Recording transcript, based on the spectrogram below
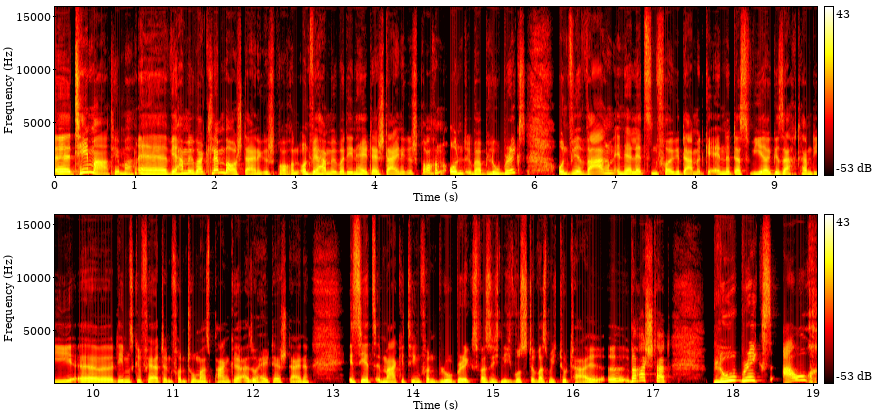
Äh, Thema. Thema. Äh, wir haben über Klemmbausteine gesprochen und wir haben über den Held der Steine gesprochen und über Blue Bricks. Und wir waren in der letzten Folge damit geendet, dass wir gesagt haben, die äh, Lebensgefährtin von Thomas Panke, also Held der Steine, ist jetzt im Marketing von Blue Bricks, was ich nicht wusste, was mich total äh, überrascht hat. Blue Bricks auch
